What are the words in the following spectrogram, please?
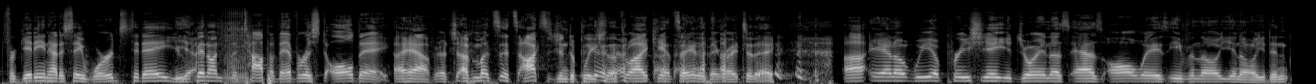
forgetting how to say words today. You've Yeah. been on the top of Everest all day. I have. It's, I'm- it's, it's oxygen depletion. That's why I can't say anything right today. Uh, Ana, we appreciate you joining us as always. Even though you know you didn't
